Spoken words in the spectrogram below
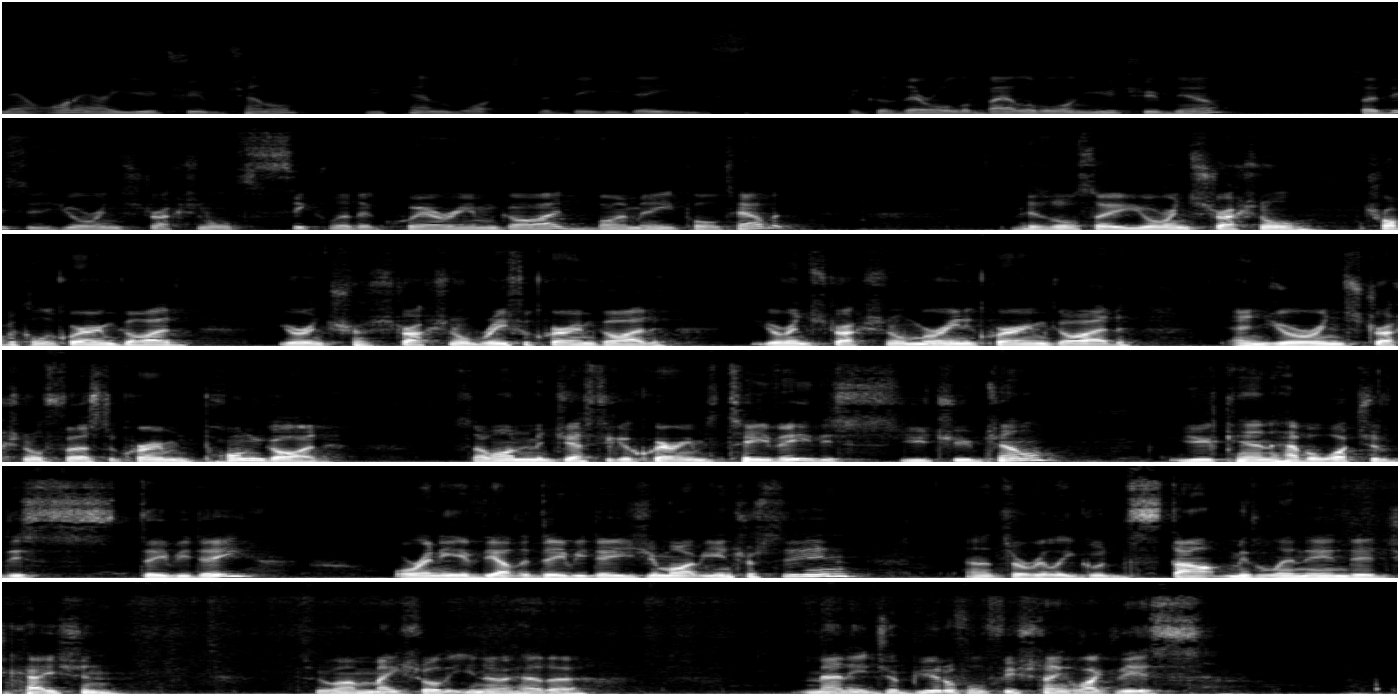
Now on our YouTube channel, you can watch the DVDs because they're all available on YouTube now. So this is your instructional cichlid aquarium guide by me, Paul Talbot. There's also your instructional tropical aquarium guide, your instructional reef aquarium guide, your instructional marine aquarium guide, and your instructional first aquarium pond guide. So on Majestic Aquariums TV, this YouTube channel, you can have a watch of this DVD or any of the other DVDs you might be interested in. And it's a really good start, middle and end education to um, make sure that you know how to manage a beautiful fish tank like this.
